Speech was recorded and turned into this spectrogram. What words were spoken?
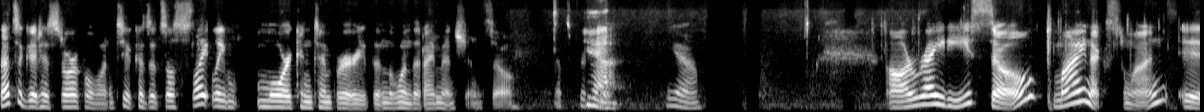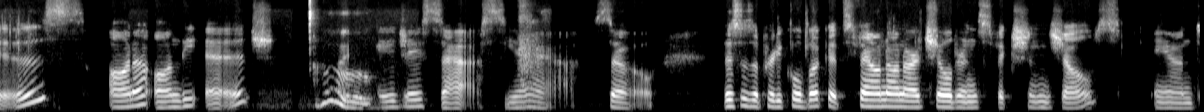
That's a good historical one too, because it's a slightly more contemporary than the one that I mentioned. So that's pretty yeah. cool. Yeah. Alrighty, so my next one is Ana on the Edge Ooh, AJ Sass. Yeah. So this is a pretty cool book. It's found on our children's fiction shelves and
